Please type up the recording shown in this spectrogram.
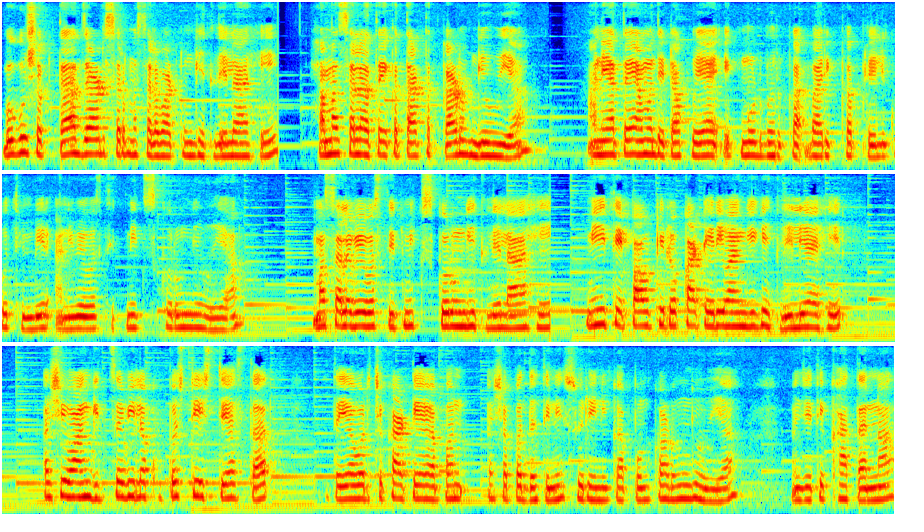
बघू शकता जाडसर मसाला वाटून घेतलेला आहे. हा मसाला आता एका ताटात काढून घेऊया. आणि आता यामध्ये टाकूया एक मूठभर का बारीक कापलेली कोथिंबीर आणि व्यवस्थित मिक्स करून घेऊया. मसाला व्यवस्थित मिक्स करून घेतलेला आहे. मी इथे पाव किलो काटेरी वांगी घेतलेली आहेत अशी वांगी चवीला खूपच टेस्टी असतात. तर यावरचे काटे आपण अशा पद्धतीने सुरीने कापून काढून घेऊया. म्हणजे ते खाताना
